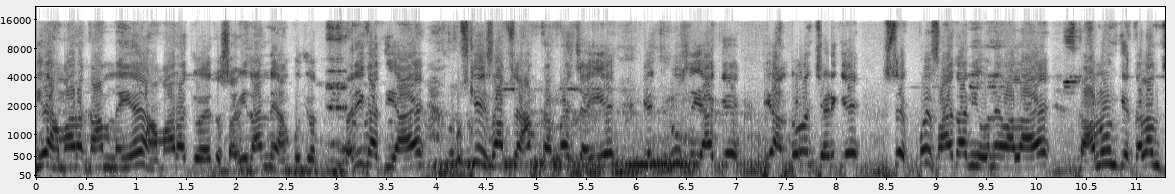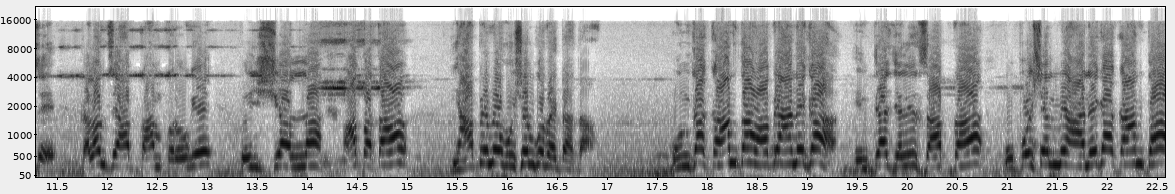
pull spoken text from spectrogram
ये हमारा काम नहीं है। हमारा जो है तो संविधान ने हमको जो तरीका दिया है, उसके हिसाब से हम करना चाहिए ये जुलूस ले आके ये आंदोलन छेड़ के, इससे कोई फ़ायदा नहीं होने वाला है। कानून के कलम से कलम से आप काम करोगे तो इंशाल्लाह, आप बताओ, यहाँ पे मैं भूषण को बैठा था। उनका काम था वहाँ पे आने का। इम्तियाज़ जलील साहब का उपोषण में आने का काम था।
